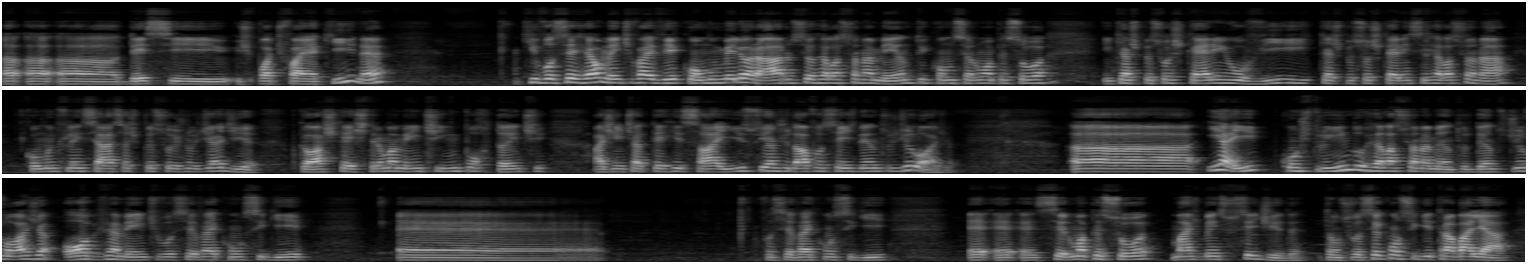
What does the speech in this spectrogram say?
uh, uh, uh, desse Spotify aqui, né? Que você realmente vai ver como melhorar o seu relacionamento e como ser uma pessoa em que as pessoas querem ouvir, que as pessoas querem se relacionar, como influenciar essas pessoas no dia a dia. Porque eu acho que é extremamente importante a gente aterrissar isso e ajudar vocês dentro de loja. Uh, e aí, construindo relacionamento dentro de loja, obviamente você vai conseguir é, você vai conseguir é, é, ser uma pessoa mais bem sucedida. Então, se você conseguir trabalhar,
